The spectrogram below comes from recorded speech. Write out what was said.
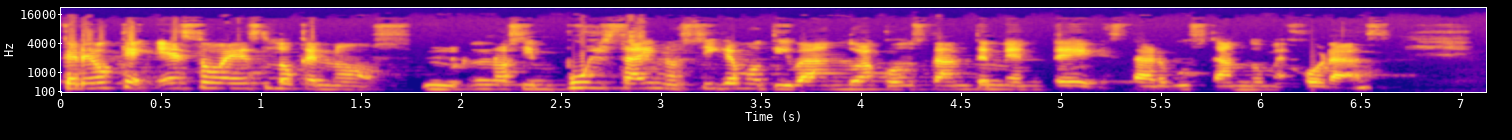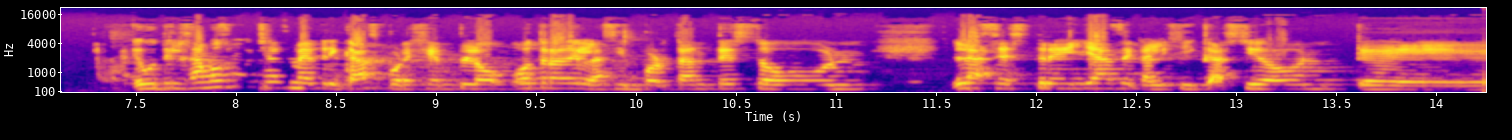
creo que eso es lo que nos, nos impulsa y nos sigue motivando a constantemente estar buscando mejoras utilizamos muchas métricas, por ejemplo, otra de las importantes son las estrellas de calificación que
